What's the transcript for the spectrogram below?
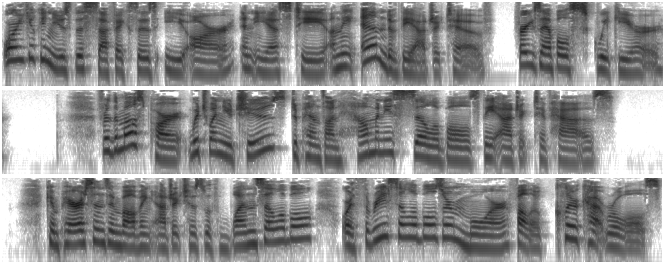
or you can use the suffixes er and est on the end of the adjective. For example, squeakier. For the most part, which one you choose depends on how many syllables the adjective has. Comparisons involving adjectives with one syllable or three syllables or more follow clear cut rules,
